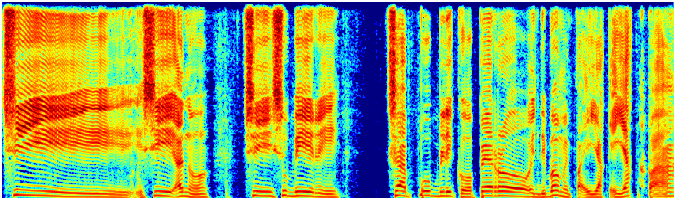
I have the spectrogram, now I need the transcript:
si si ano si Subiri sa publiko pero hindi ba may paiyak-iyak pa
